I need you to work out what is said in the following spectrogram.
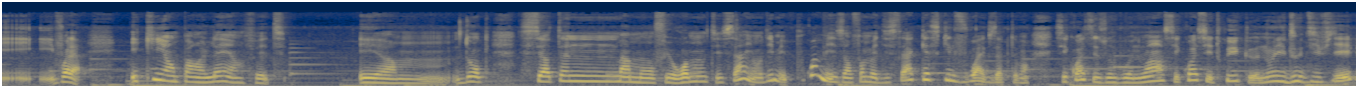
et, voilà. Et qui en parlaient en fait? Et euh, donc, certaines mamans ont fait remonter ça et ont dit, mais pourquoi mes enfants me disent ça? Qu'est-ce qu'ils voient exactement? C'est quoi ces ombres noires? C'est quoi ces trucs euh, non identifiés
